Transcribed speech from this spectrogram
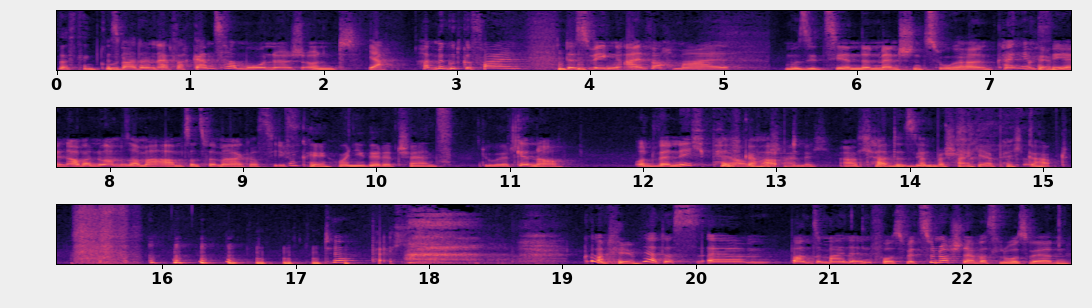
Das klingt gut. Es war dann einfach ganz harmonisch und ja, hat mir gut gefallen. Deswegen einfach mal musizierenden Menschen zuhören. Kann ich empfehlen, aber nur am Sommerabend, sonst wird man aggressiv. okay, when you get a chance, do it. Genau. Und wenn nicht, Pech Ja, gehabt. Wahrscheinlich. Ah, Ich hatte dann- sie. Dann wahrscheinlich eher Pech gehabt. Tja, Pech. Okay. Ja, das ähm, waren so meine Infos. Willst du noch schnell was loswerden?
